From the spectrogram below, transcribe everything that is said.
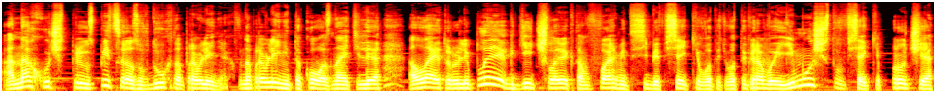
она хочет преуспеть сразу в двух направлениях. В направлении такого, знаете ли, light Roleplay, где человек там фармит себе всякие вот эти вот игровые ему имущество, всякие прочие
